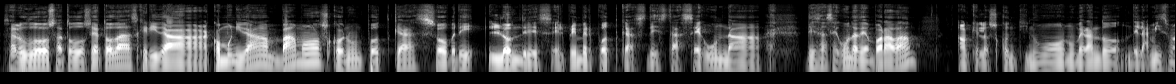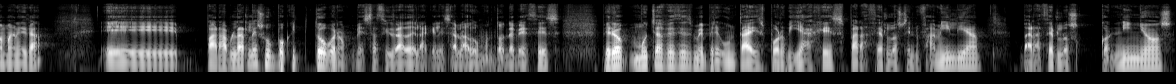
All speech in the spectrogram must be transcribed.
Saludos a todos y a todas, querida comunidad. Vamos con un podcast sobre Londres, el primer podcast de esta segunda, de esta segunda temporada, aunque los continúo numerando de la misma manera. Eh, para hablarles un poquito, bueno, de esta ciudad de la que les he hablado un montón de veces, pero muchas veces me preguntáis por viajes para hacerlos en familia, para hacerlos con niños.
